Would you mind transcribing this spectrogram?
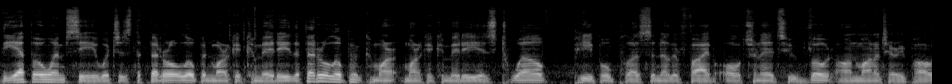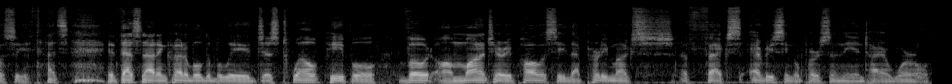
the FOMC, which is the Federal Open Market Committee, the Federal Open Market Committee is 12 people plus another five alternates who vote on monetary policy. If that's if that's not incredible to believe, just 12 people vote on monetary policy that pretty much affects every single person in the entire world.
